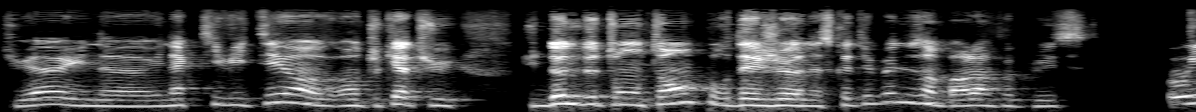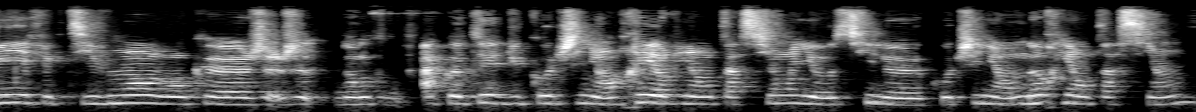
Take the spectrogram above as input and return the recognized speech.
Tu as une, une activité, en, tout cas, tu, tu, donnes de ton temps pour des jeunes. Est-ce que tu peux nous en parler un peu plus? Oui, effectivement. Donc, euh, donc, à côté du coaching en réorientation, il y a aussi le coaching en orientation.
